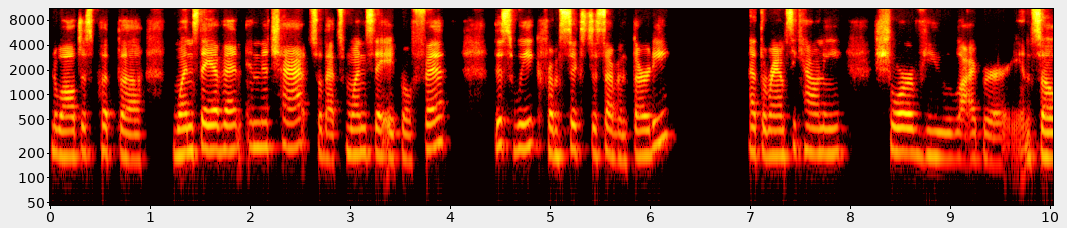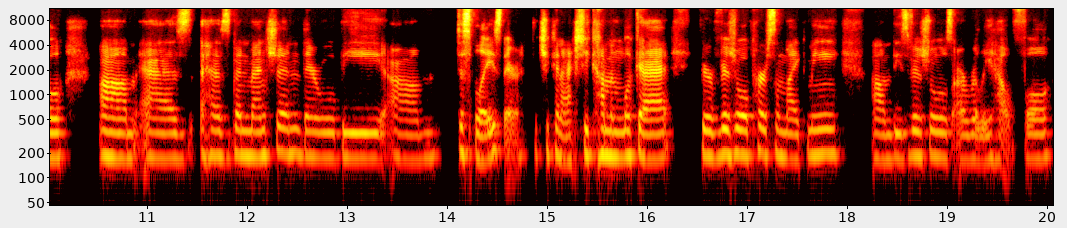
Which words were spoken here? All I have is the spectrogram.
Noel just put the Wednesday event in the chat. So that's Wednesday, April 5th, this week from 6 to 7:30 at the Ramsey County Shoreview Library. And so um, as has been mentioned, there will be um, displays there that you can actually come and look at. If you're a visual person like me, um, these visuals are really helpful.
